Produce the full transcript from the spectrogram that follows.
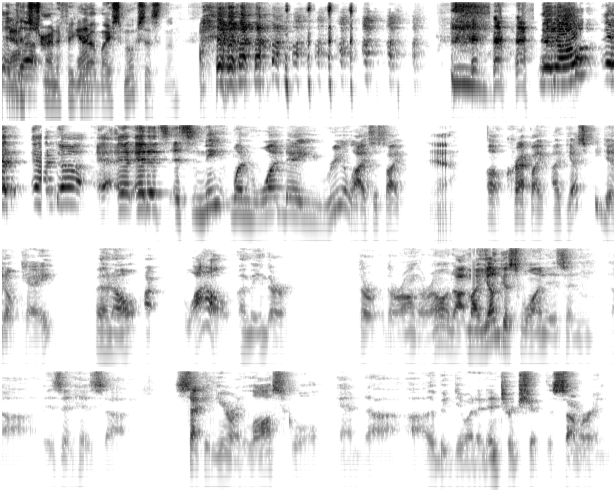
And, I'm just uh, trying to figure yeah. out my smoke system. you know, and and, uh, and and it's it's neat when one day you realize it's like, Yeah. oh crap, I, I guess we did okay. You know, I, wow. I mean, they're they're they're on their own. Uh, My youngest one is in uh, is in his uh, second year in law school, and uh, uh, he'll be doing an internship this summer in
